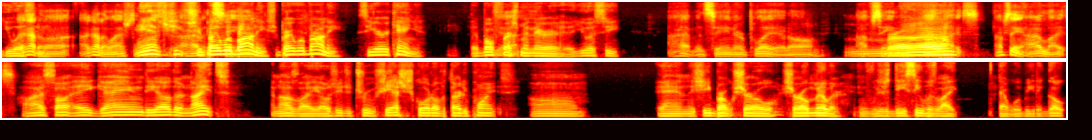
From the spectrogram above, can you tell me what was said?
I USC. gotta, uh, I gotta actually. and watch she she played with seen- Bronny. She played with Bronny, Sierra Canyon. They're both Yeah. freshmen there at USC. I haven't seen her play at all. I've seen Bruh, highlights. I've seen highlights. I saw a game the other night, and I was like, "Yo, she the truth." She actually scored over thirty points. Um, and she broke Cheryl Cheryl Miller, which DC was like, "That would be the goat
